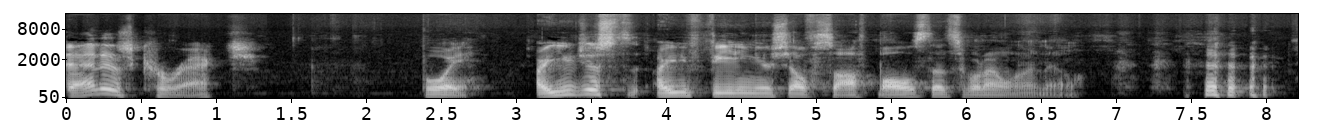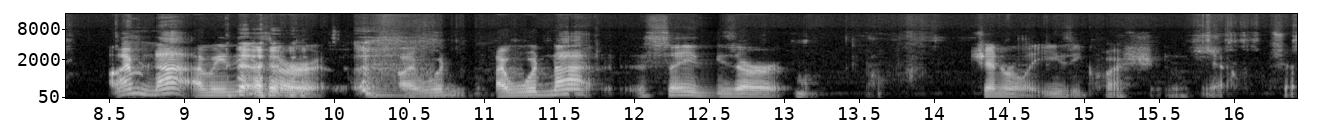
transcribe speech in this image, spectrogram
that is correct. boy. Are you just are you feeding yourself softballs? That's what I want to know. I'm not. I mean, these are. I would. I would not say these are generally easy questions. Yeah, sure.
